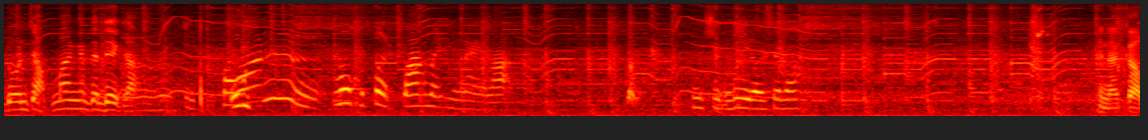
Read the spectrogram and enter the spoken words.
โดนจับมั่นกันแต่เด็กอะต้นโลกเขาเปิดกว้างไปถึงไหนละมึงคิดดีแล้วใช่ปะเห็นอากาศ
